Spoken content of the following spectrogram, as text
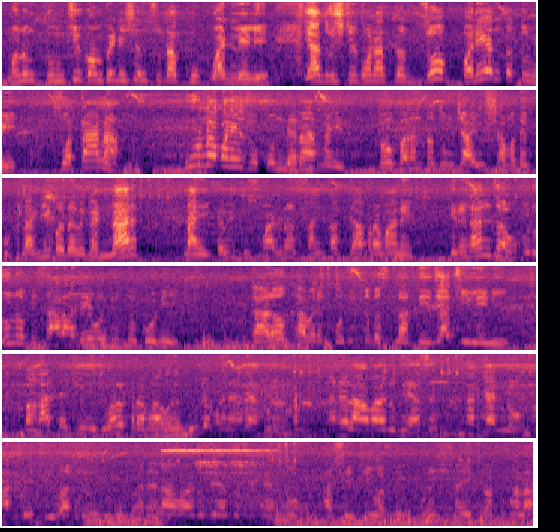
म्हणून तुमची कॉम्पिटिशन सुद्धा खूप वाढलेली आहे. या दृष्टिकोनातनं जोपर्यंत तुम्ही स्वतःला पूर्णपणे झोकून देणार नाहीत तोपर्यंत तुमच्या आयुष्यामध्ये कुठलाही बदल घडणार नाही. कवी कुसुमाग्रज सांगतात त्याप्रमाणे किरणांचा उघडून पिसारा देवदूत कोणी? काळो खावर बसला तेजाची लेणी. पहा त्याची उज्ज्वल प्रभावळ दूर मनाव्या लावा हृदयाचं सख्यांनो असे वाट मन लावा हृदयाचं सख्यांनो असे वाट पुरुष एकदा तुम्हाला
